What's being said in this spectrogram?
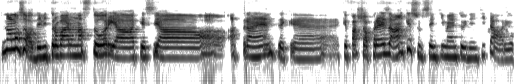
Non lo so, devi trovare una storia che sia attraente, che, che faccia presa anche sul sentimento identitario.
